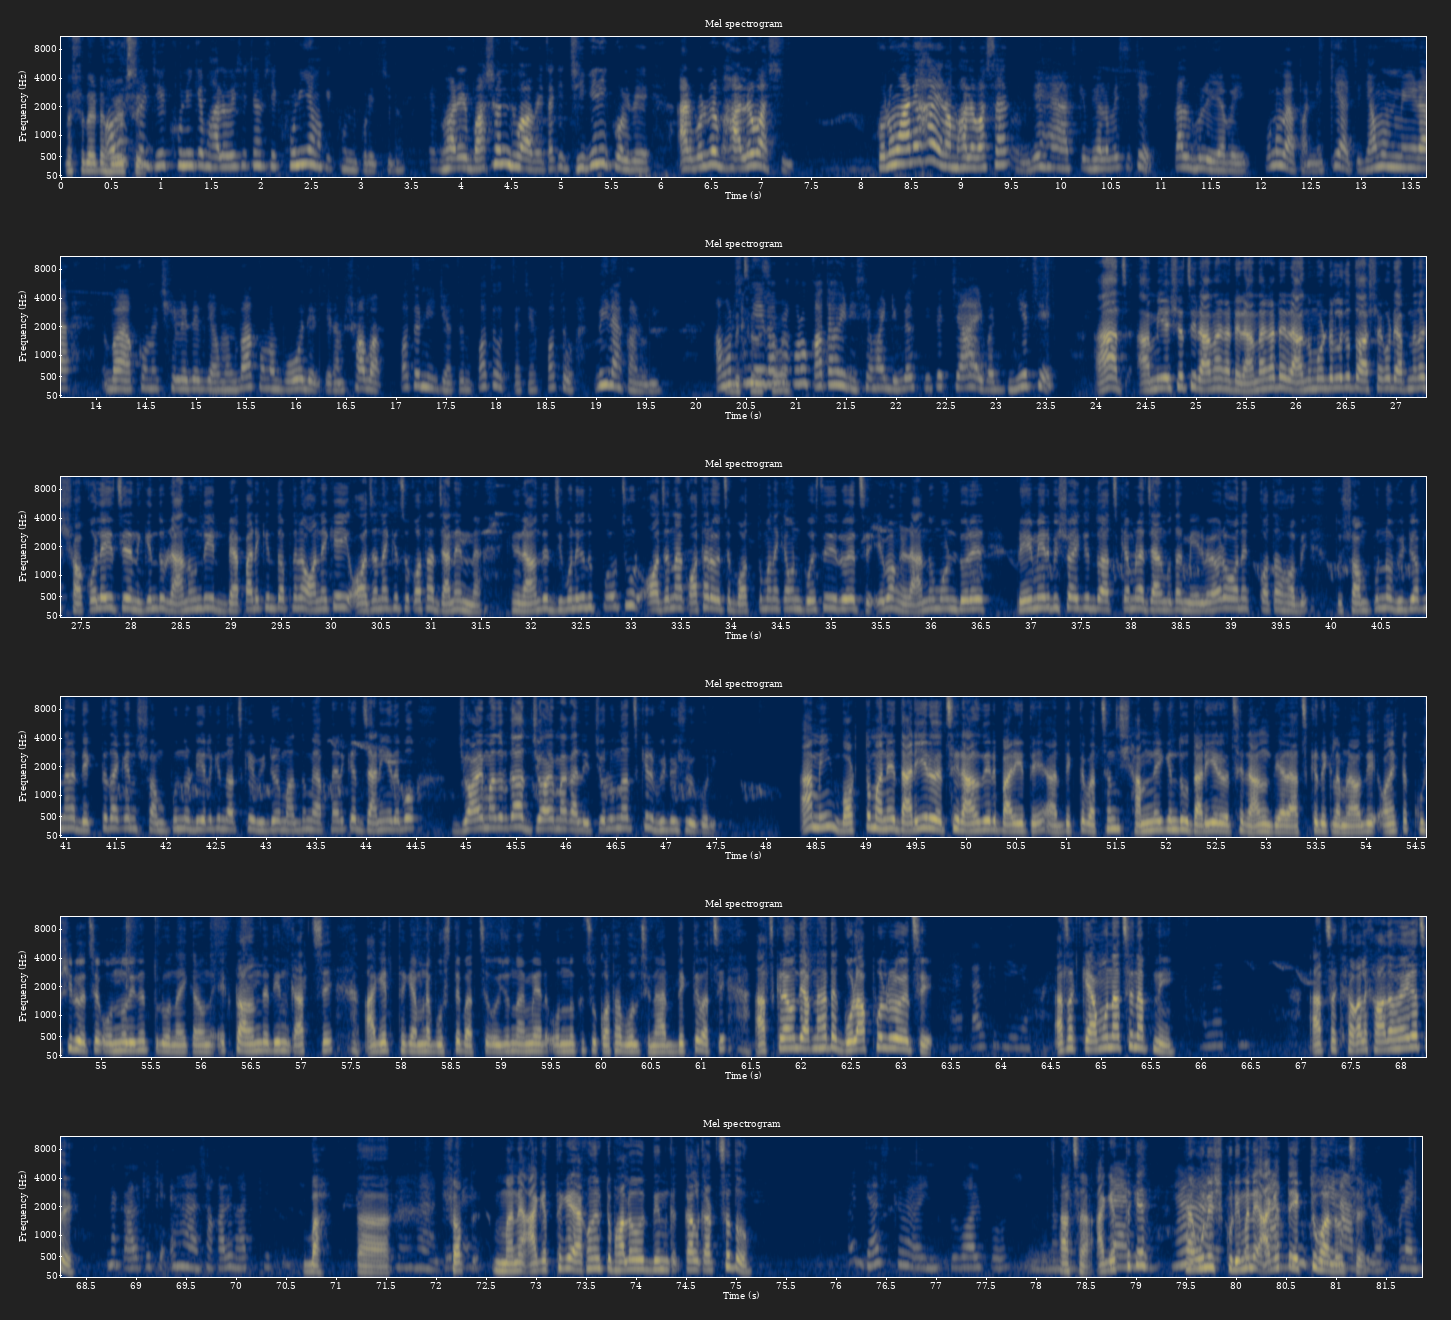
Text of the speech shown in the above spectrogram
আপনার সাথে এটা হয়েছে? অবশ্যই যে খুনিকে ভালোবেসেছিলাম সে খুনি আমাকে খুন করেছিল। ঘরের বাসন ধোয়াবে তাকে ঝিগিরি করবে আর বলবে ভালোবাসি। কোনো মানে হয় এরম ভালোবাসার? যে হ্যাঁ আজকে ভালোবেসেছে কাল ভুলে যাবে। কোনো ব্যাপার নেই কি আছে? যেমন মেয়েরা বা কোনো ছেলেদের যেমন বা কোনো বউদের যেরকম স্বভাব কত নির্যাতন কত অত্যাচার কত বিনা কারণে। আমার সঙ্গে এই ব্যাপারে কোনো কথা হয়নি। সে আমায় ডিভোর্স দিতে চায় বা দিয়েছে আজ আমি এসেছি রানাঘাটে। রানাঘাটে রানু মণ্ডলকে তো আশা করি আপনারা সকলেই চেন কিন্তু রানুদির ব্যাপারে কিন্তু আপনারা অনেকেই অজানা কিছু কথা জানেন না। কিন্তু রানুদির জীবনে কিন্তু প্রচুর অজানা কথা রয়েছে, বর্তমানে কেমন পরিস্থিতি রয়েছে এবং রানু মণ্ডলের প্রেমের বিষয়ে কিন্তু আজকে আমরা জানব, তার মেয়ের ব্যাপারেও অনেক কথা হবে। তো সম্পূর্ণ ভিডিও আপনারা দেখতে থাকেন, সম্পূর্ণ ডিটেল কিন্তু আজকে ভিডিওর মাধ্যমে আপনাদেরকে জানিয়ে দেবো। জয় মা দুর্গা, জয় মা কালী, চলুন আজকের ভিডিও শুরু করি। আমি বর্তমানে দাঁড়িয়ে রয়েছি রানুদির বাড়িতে আর দেখতে পাচ্ছেন সামনেই কিন্তু দাঁড়িয়ে রয়েছে রানুদি। আর আজকে দেখলাম রানুদি অনেকটা খুশি রয়েছে অন্য দিনের তুলনায় কারণ একটু আনন্দের দিন কাটছে আগের থেকে আমরা বুঝতে পারছি ওই জন্য আমি আর অন্য কিছু কথা বলছি না। আর দেখতে পাচ্ছি আজকে রানুদি আপনার হাতে গোলাপ ফুল রয়েছে। হ্যাঁ আচ্ছা কেমন আছেন আপনি? আচ্ছা সকালে খাওয়া দাওয়া হয়ে গেছে? না কালকে হ্যাঁ সকালে ভাত খেয়েছি। বাহ তা হ্যাঁ সব মানে আগের থেকে এখন একটু ভালো দিন কাল কাটছে তো? জাস্ট অল্প আচ্ছা আগের থেকে হ্যাঁ উনিশ কুড়ি মানে আগের থেকে একটু ভালো হচ্ছে।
